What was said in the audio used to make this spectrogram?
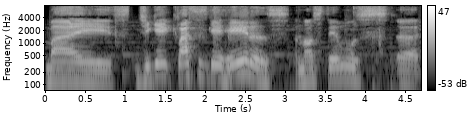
Mas de classes guerreiras, nós temos uh,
